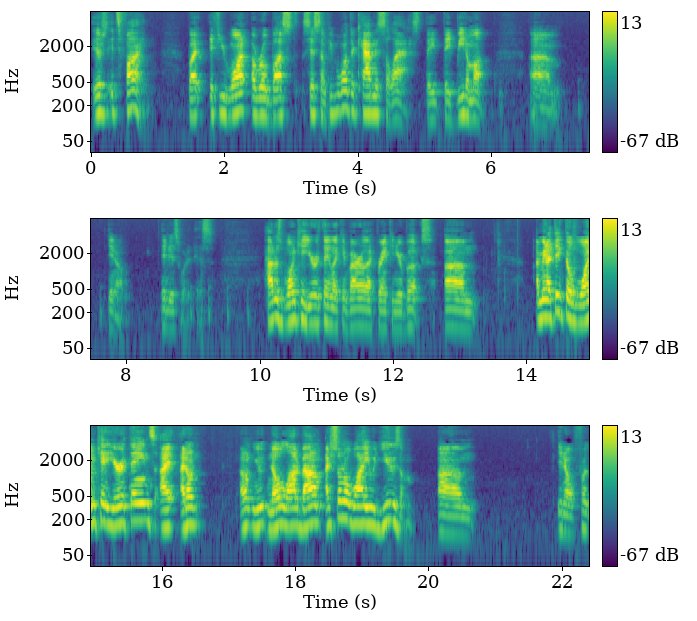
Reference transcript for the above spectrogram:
It's, it's fine. But if you want a robust system people want their cabinets to last. They they beat them up. Um, you know it is what it is. How does 1k urethane like envirolec rank in your books? Um, i mean i think the 1k urethanes i i don't i don't know a lot about them i just don't know why you would use them um, you know, for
